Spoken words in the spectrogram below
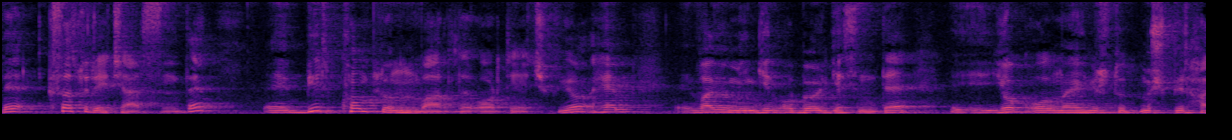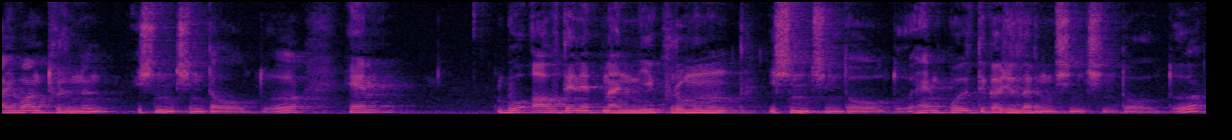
ve kısa süre içerisinde e, bir komplonun varlığı ortaya çıkıyor. Hem Wyoming'in o bölgesinde e, yok olmaya yüz tutmuş bir hayvan türünün işin içinde olduğu, hem bu av denetmenliği kurumunun işin içinde olduğu, hem politikacıların işin içinde olduğu,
